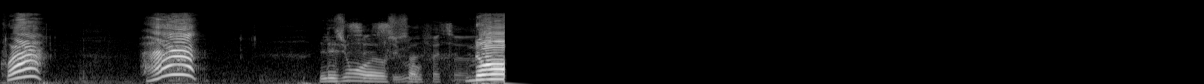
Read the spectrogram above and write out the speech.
Quoi? Hein? Lésion euh, au c'est où sol. en fait euh, Non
